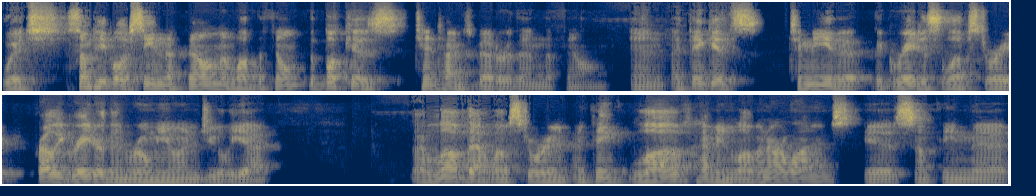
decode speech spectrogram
which some people have seen the film and love the film. The book is 10 times better than the film. And I think it's, to me, the, the greatest love story, probably greater than Romeo and Juliet. I love that love story. And I think love, having love in our lives, is something that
